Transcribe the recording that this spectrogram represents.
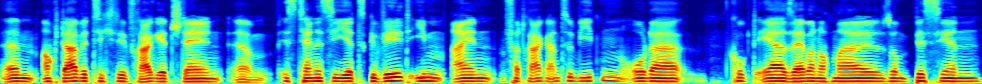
ähm, auch da wird sich die Frage jetzt stellen, ähm, ist Tennessee jetzt gewillt, ihm einen Vertrag anzubieten oder guckt er selber nochmal so ein bisschen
